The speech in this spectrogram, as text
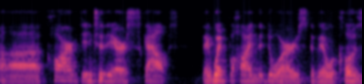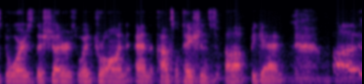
uh, carved into their scalps they went behind the doors. There were closed doors. The shutters were drawn, and the consultations uh, began. Uh,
